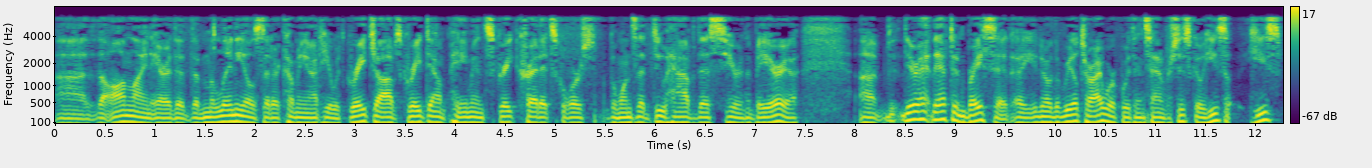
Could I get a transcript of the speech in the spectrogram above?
uh, the online era, the, the millennials that are coming out here with great jobs, great down payments, great credit scores, the ones that do have this here in the Bay Area, uh, they have to embrace it. Uh, you know, the realtor I work with in San Francisco, he's he's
